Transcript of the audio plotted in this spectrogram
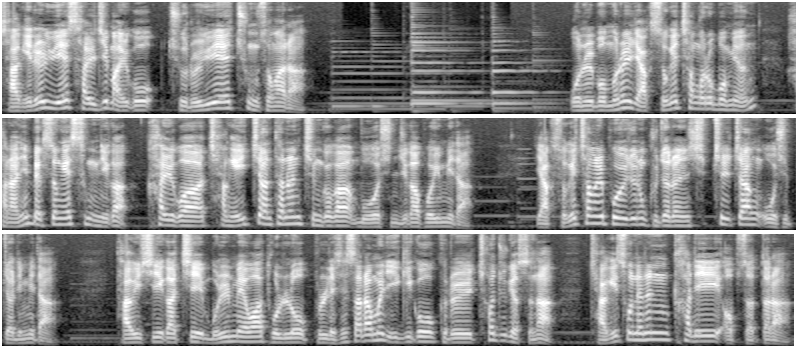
자기를 위해 살지 말고 주를 위해 충성하라. 오늘 본문을 약속의 창으로 보면 하나님 백성의 승리가 칼과 창에 있지 않다는 증거가 무엇인지가 보입니다. 약속의 창을 보여주는 구절은 17장 50절입니다. 다윗이 같이 물매와 돌로 블레셋 사람을 이기고 그를 쳐 죽였으나 자기 손에는 칼이 없었더라.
